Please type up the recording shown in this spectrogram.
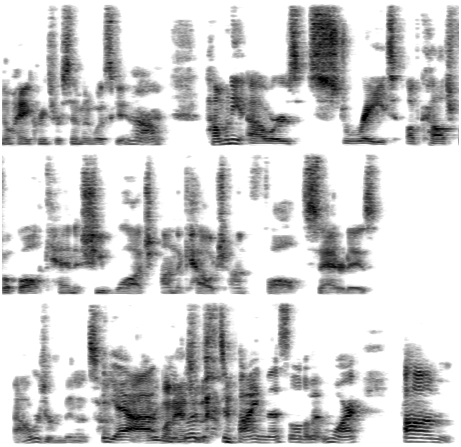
No hankerings for cinnamon whiskey. No. Right. How many hours straight of college football can she watch on the couch on fall Saturdays? Hours or minutes? How, yeah, How do you want to answer let's that? define this a little bit more. Um,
